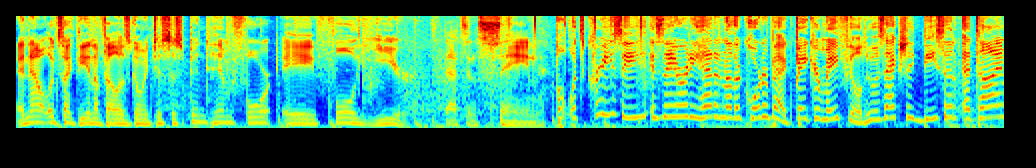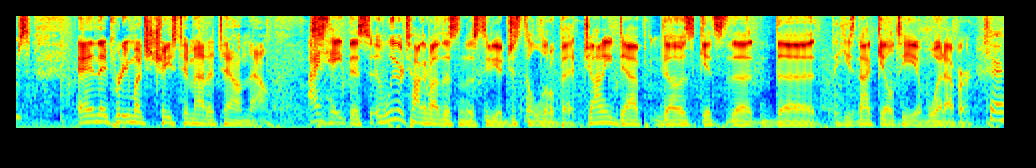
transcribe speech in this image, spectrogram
and now it looks like the NFL is going to suspend him for a full year. That's insane. But what's crazy is they already had another quarterback, Baker Mayfield, who was actually decent at times, and they pretty much chased him out of town now. I hate this. We were talking about this in the studio just a little bit. Johnny Depp goes, gets the the he's not guilty of whatever. Sure.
